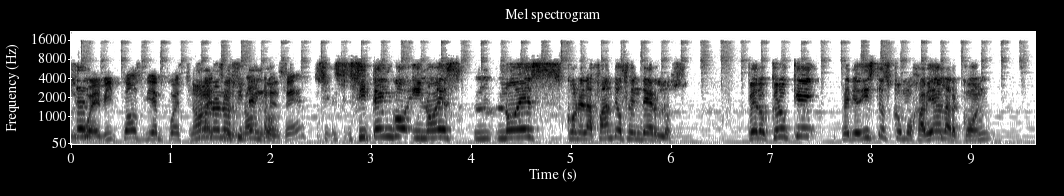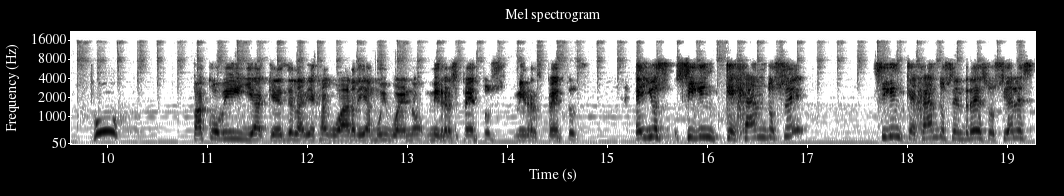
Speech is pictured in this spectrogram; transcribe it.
periodistas. huevitos bien puestos No, para no, no, sí tengo. nombres, ¿eh? Sí, sí tengo y no es, no es con el afán de ofenderlos. Pero creo que periodistas como Javier Alarcón, ¡puf! Paco Villa, que es de la vieja guardia, muy bueno, mis respetos, mis respetos. Ellos siguen quejándose, siguen quejándose en redes sociales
